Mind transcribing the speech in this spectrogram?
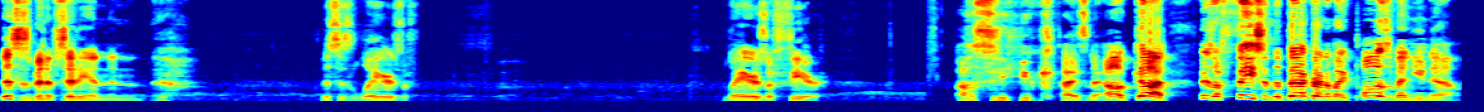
This has been Obsidian, and ugh, this is layers of layers of fear. I'll see you guys next. Oh God, there's a face in the background of my pause menu now.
